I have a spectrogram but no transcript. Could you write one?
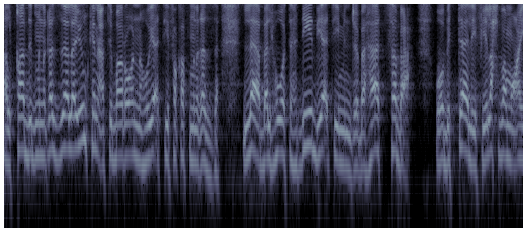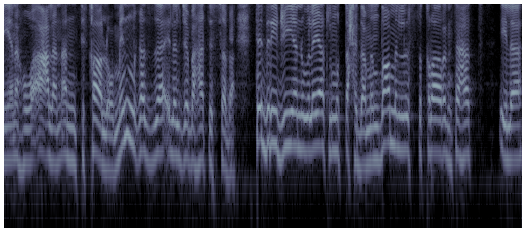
القادم من غزة لا يمكن اعتباره أنه يأتي فقط من غزة. لا بل هو تهديد يأتي من جبهات سبع. وبالتالي في لحظة معينة هو أعلن انتقاله من غزة إلى الجبهات السبع. تدريجيا الولايات المتحدة من ضامن الاستقرار انتهت إلى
